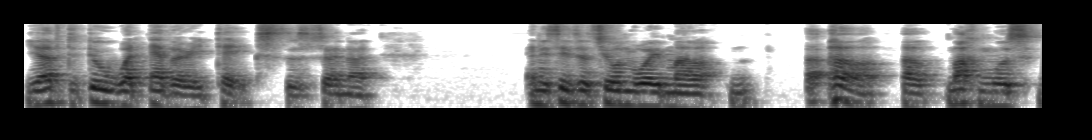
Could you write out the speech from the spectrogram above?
you have to do whatever it takes. Das ist eine, eine Situation, wo mal äh, äh, machen muss,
